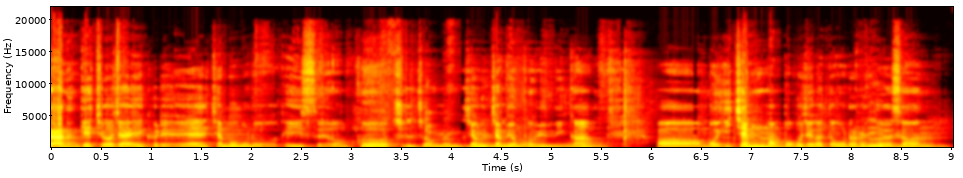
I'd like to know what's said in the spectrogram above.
라는 게 저자의 글에 제목으로 돼 있어요. 그, 아, 진짜 명품. 진짜 명품입니까? 어, 뭐, 이 제목만 보고 제가 떠오르는 이거- 것은,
